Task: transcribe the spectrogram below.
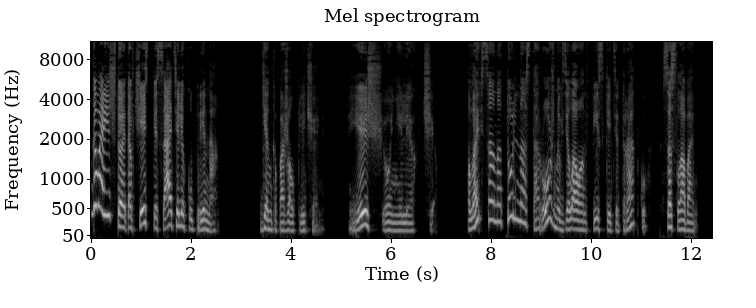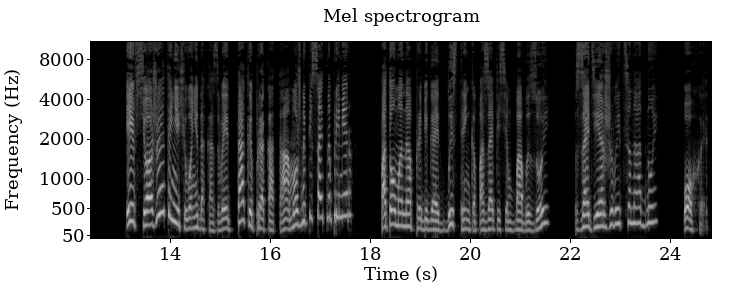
Говорит, что это в честь писателя Куприна. Генка пожал плечами. Еще не легче. Лариса Анатольевна осторожно взяла у Анфиски тетрадку со словами. И все же это ничего не доказывает. Так и про кота можно писать, например. Потом она пробегает быстренько по записям бабы Зои, задерживается на одной, охает.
